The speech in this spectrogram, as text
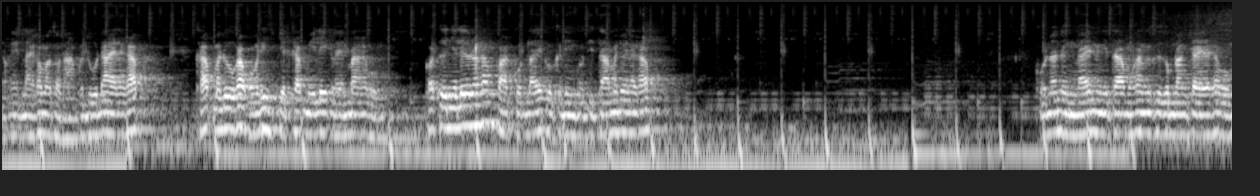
ลองแอดไลน์เข้ามาสอบถามกันดูได้นะครับ ครับมาดูครับของวันที่ 17 ครับมีเลขอะไรบ้างครับผมก่อนอื่นอย่าลืมนะครับฝากกดไลค์กดกระดิ่งกดติดตามให้ด้วยนะครับคนละหนึ่งไลค์หนึ่งติดตามของท่านก็คือกำลังใจนะครับผม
